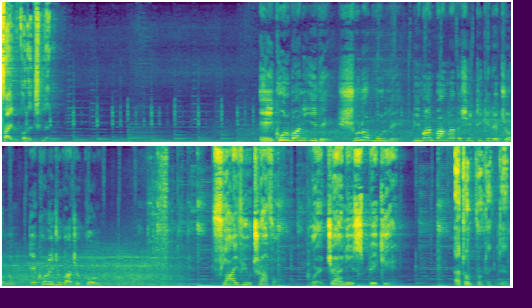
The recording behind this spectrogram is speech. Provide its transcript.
সাইন করেছিলেন। এই কুরবানি ঈদে সুলভ মূল্যে বিমান বাংলাদেশের টিকিটের জন্য এখনই যোগাযোগ করুন। Flyview Travel, where journeys begin. Atoll protected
